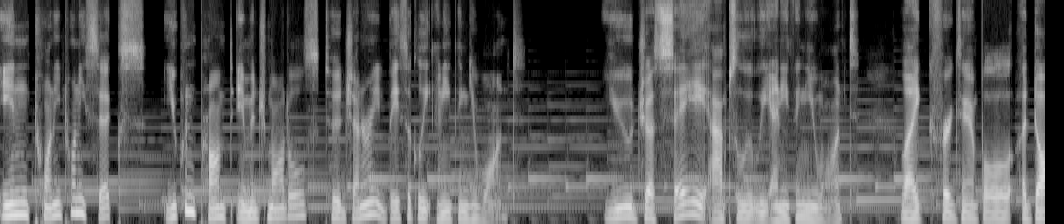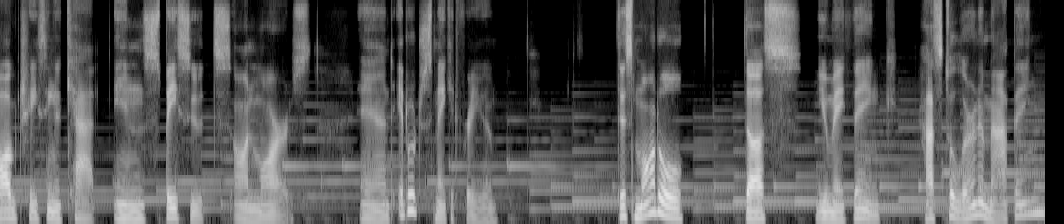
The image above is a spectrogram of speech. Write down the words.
In 2026, you can prompt image models to generate basically anything you want. You just say absolutely anything you want, like, for example, a dog chasing a cat in spacesuits on Mars, and it'll just make it for you. This model, thus, you may think, has to learn a mapping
